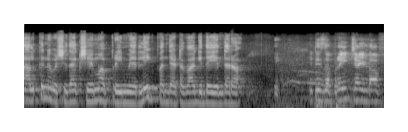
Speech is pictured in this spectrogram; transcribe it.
ನಾಲ್ಕನೇ ವರ್ಷದ ಕ್ಷೇಮ ಪ್ರೀಮಿಯರ್ ಲೀಗ್ ಪಂದ್ಯಾಟವಾಗಿದೆ ಎಂದರು it is the brainchild of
